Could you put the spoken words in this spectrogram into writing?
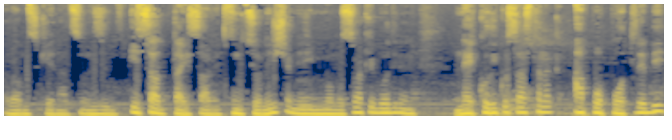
romske nacionalne zajednice. I sad taj savjet funkcioniše, mi imamo svake godine nekoliko sastanaka, a po potrebi,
